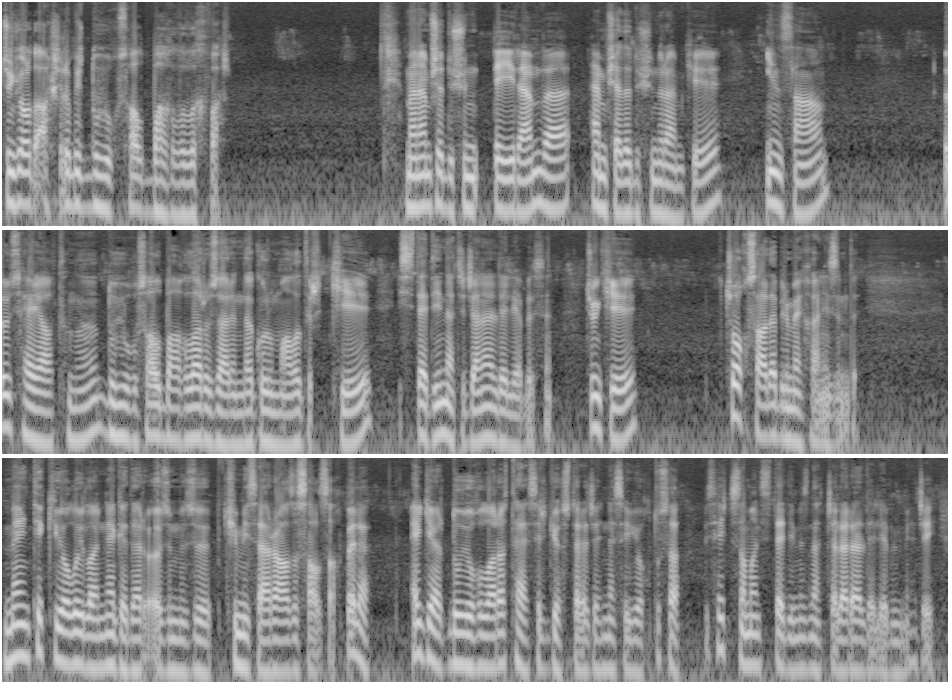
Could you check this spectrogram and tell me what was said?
Çünki orada aşırı bir duyğusal bağlılıq var. Mən həmişə düşün deyirəm və həmişə də düşünürəm ki, insan öz həyatını duyğusal bağlar üzərində qurmalıdır ki, istədiyi nəticəni əldə edə bilsin. Çünki çox sadə bir mexanizmdir. Məntiq yolu ilə nə qədər özümüzü kimisə razı salsaq belə, əgər duyğulara təsir göstərəcək nəsə yoxdursa, biz heç zaman istədiyimiz nəticələri əldə edə bilməyəcəyik.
